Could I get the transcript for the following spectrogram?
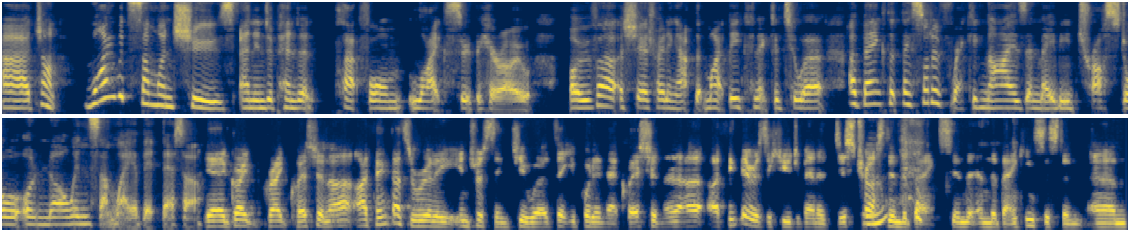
Uh, John, why would someone choose an independent platform like Superhero over a share trading app that might be connected to a, a bank that they sort of recognize and maybe trust or, or know in some way a bit better? Yeah, great, great question. I, I think that's a really interesting two words that you put in that question. And I, I think there is a huge amount of distrust mm-hmm. in the banks, in the in the banking system. Um,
